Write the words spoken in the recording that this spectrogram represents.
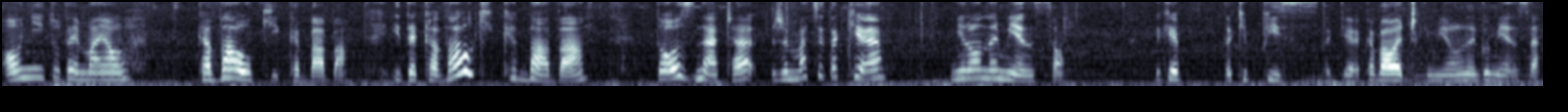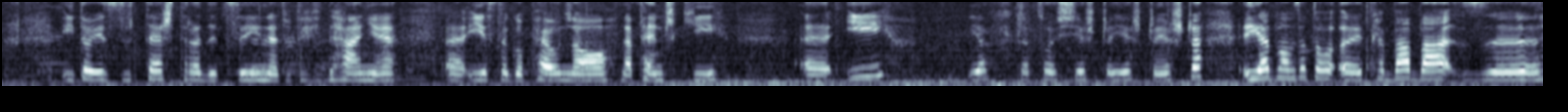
oni tutaj mają kawałki kebaba. I te kawałki kebaba to oznacza, że macie takie mielone mięso, takie, takie pis, takie kawałeczki mielonego mięsa. I to jest też tradycyjne tutaj danie e, i jest tego pełno na pęczki. E, I jeszcze coś, jeszcze, jeszcze, jeszcze. Jadłam za to e, kebaba z,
